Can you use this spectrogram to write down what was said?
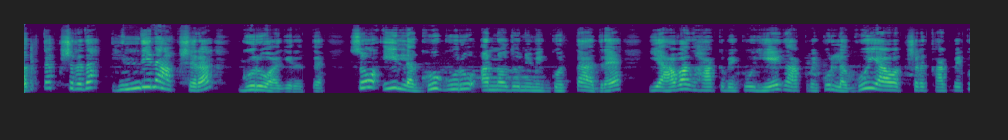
ಒತ್ತಕ್ಷರದ ಹಿಂದಿನ ಅಕ್ಷರ ಗುರು ಆಗಿರುತ್ತೆ. ಸೊ ಈ ಲಘು ಗುರು ಅನ್ನೋದು ನಿಮಗೆ ಗೊತ್ತಾದರೆ ಯಾವಾಗ ಹಾಕಬೇಕು, ಹೇಗೆ ಹಾಕಬೇಕು, ಲಘು ಯಾವ ಅಕ್ಷರಕ್ಕೆ ಹಾಕಬೇಕು,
